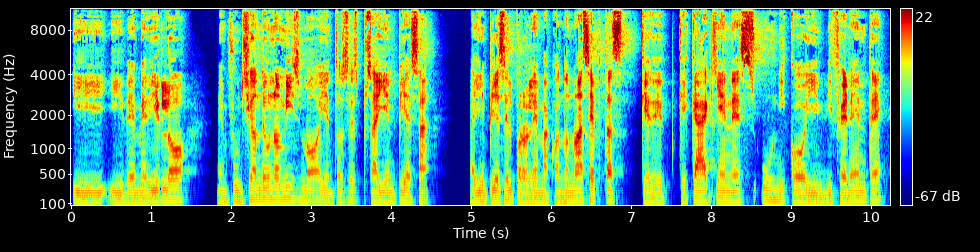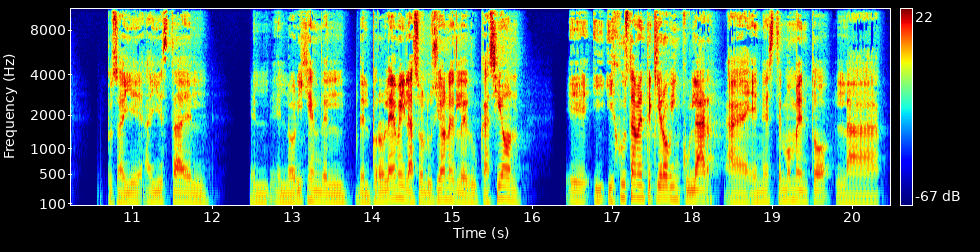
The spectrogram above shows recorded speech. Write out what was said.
y, de medirlo en función de uno mismo y entonces pues ahí empieza Ahí empieza el problema. Cuando no aceptas que, que cada quien es único y diferente, pues ahí, ahí está el, el, el origen del, del, problema y la solución es la educación. Eh, y, justamente quiero vincular a, en este momento la,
